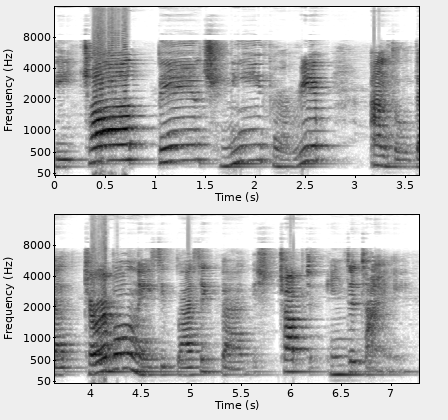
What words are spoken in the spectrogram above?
They chop, pinch, nip, and rip until that terrible nasty plastic bag is chopped into tiny,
